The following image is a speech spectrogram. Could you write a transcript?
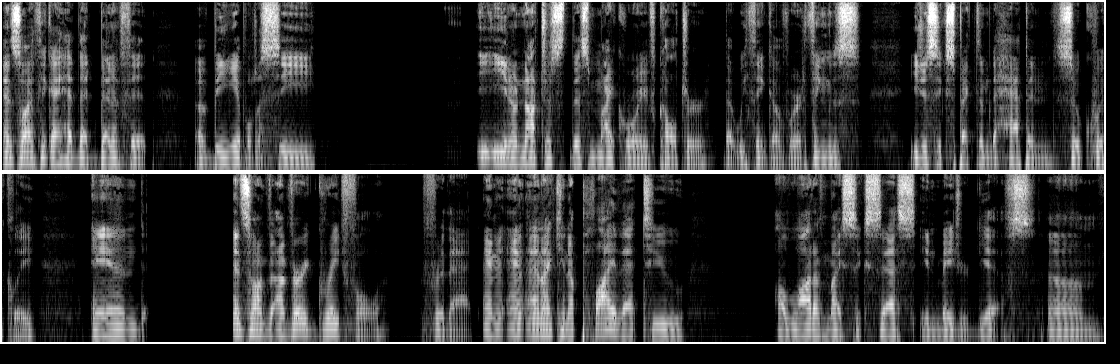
and so I think I had that benefit of being able to see you know, not just this microwave culture that we think of where things you just expect them to happen so quickly. And and so I'm I'm very grateful for that. And and, and I can apply that to a lot of my success in major gifts. Um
